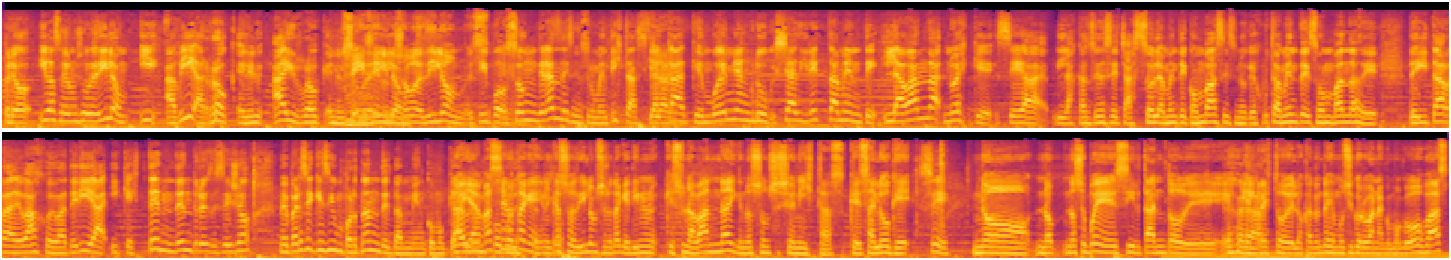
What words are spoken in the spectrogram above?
pero ibas a ver un show de Dillom y había rock, el- hay rock en el show Sí, de sí, el Dillom. show de Dillom es, Tipo, eh, son grandes instrumentistas. Y Claro. acá, que en Bohemian Group ya directamente la banda no es que sea las canciones hechas solamente con base, sino que justamente son bandas de, de guitarra, de bajo, de batería y que estén dentro de ese sello, me parece que es importante también. Como que y abre un además se nota que en el caso de Dillom se nota que tiene que es una banda y que no son sesionistas, que es algo que Sí. no, no, no se puede decir tanto de Es el resto de los cantantes de música urbana, como que vos vas,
